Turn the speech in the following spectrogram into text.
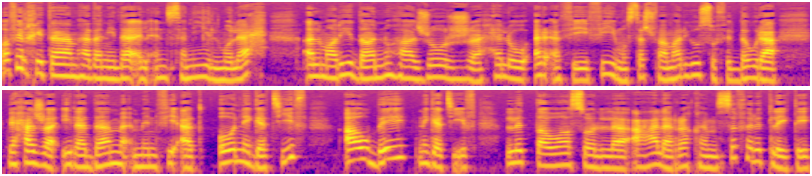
وفي الختام هذا النداء الإنساني الملح. المريضة نهى جورج حلو أرأفي في مستشفى مار يوسف الدورة بحاجة إلى دم من فئة O negative أو B negative للتواصل على الرقم 03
